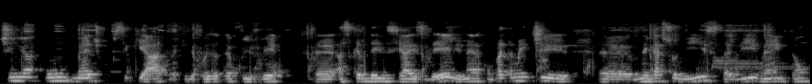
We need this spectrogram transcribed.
tinha um médico psiquiatra, que depois até fui ver é, as credenciais dele, né, completamente é, negacionista ali, né, então,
